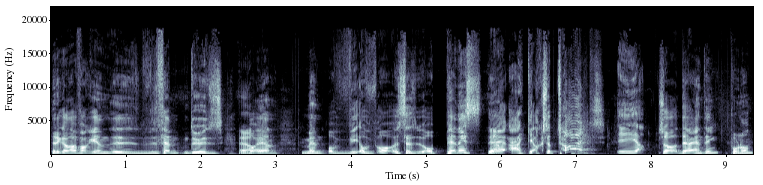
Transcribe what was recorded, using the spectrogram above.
Dere kan ha fucking eh, 15 dudes Ja. på én. Men å, vi- å, å, å penis, det Ja. er ikke akseptert! Ja. Så det er én ting. Pornoen.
